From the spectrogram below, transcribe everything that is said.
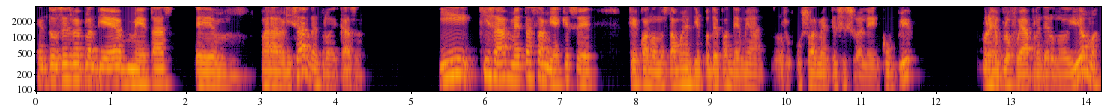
Entonces me planteé metas em, para realizar dentro de casa. Y quizás metas también que sé que cuando no estamos en tiempos de pandemia usualmente se suelen cumplir. Por ejemplo, fue aprender un nuevo idioma.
